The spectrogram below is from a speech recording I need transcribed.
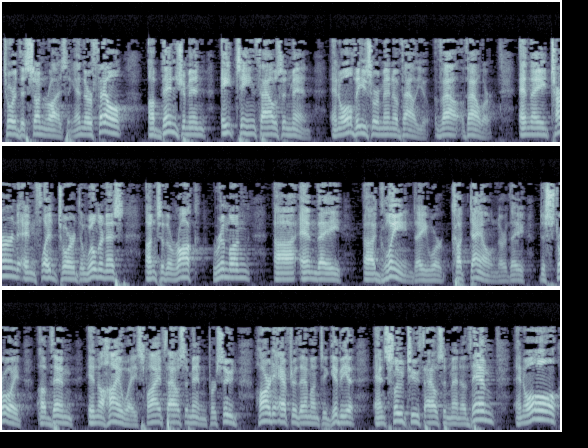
toward the sun rising. And there fell of Benjamin 18,000 men. And all these were men of value, val- valor. And they turned and fled toward the wilderness unto the rock Rimmon, uh, and they uh, gleaned. They were cut down or they destroyed of them in the highways. 5,000 men pursued hard after them unto Gibeah and slew 2,000 men of them and all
